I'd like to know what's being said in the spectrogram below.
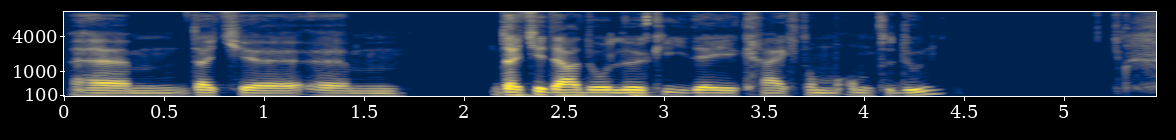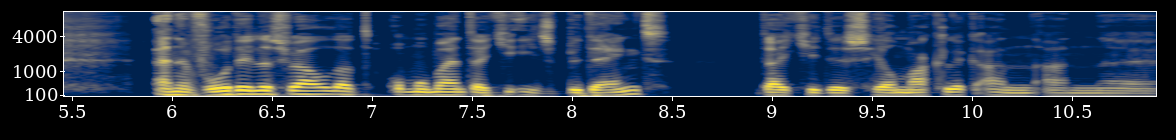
ehm, dat, je, ehm, dat je daardoor leuke ideeën krijgt om, om te doen. En een voordeel is wel dat op het moment dat je iets bedenkt, dat je dus heel makkelijk aan, aan eh,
